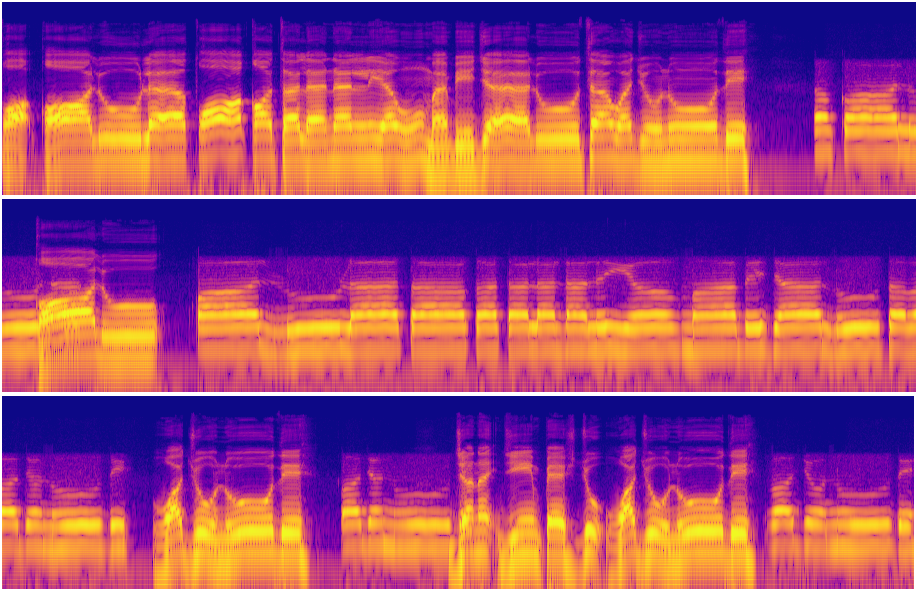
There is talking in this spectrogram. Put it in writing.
طاء قالوا لا طاقة لنا اليوم بجالوت وجنوده. قالوا قالوا قالوا لا طاقة لنا اليوم بجالوت وجنوده. وجنوده. وجنوده. جن جيم پیش جو. وجنوده. وجنوده.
